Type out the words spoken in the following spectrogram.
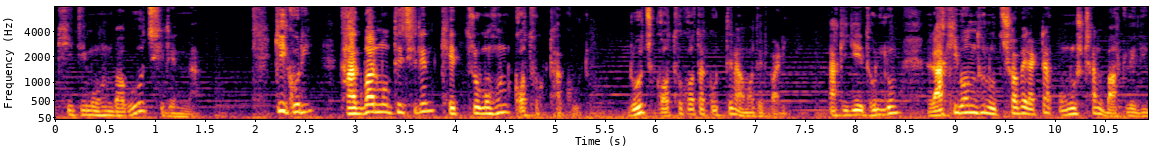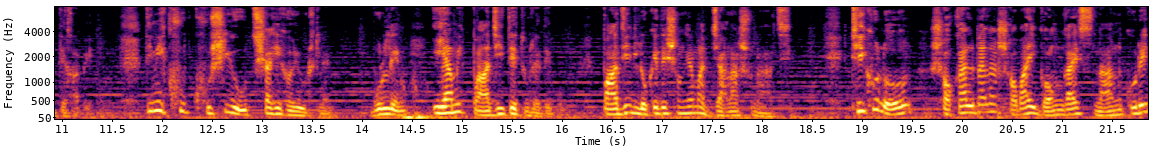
ক্ষিতিমোহন বাবুও ছিলেন না। কি করি? থাকবার মধ্যে ছিলেন ক্ষেত্রমোহন কথক ঠাকুর। রোজ কথকতা করতেন আমাদের বাড়ি। তাকে গিয়ে ধরলুম, রাখিবন্ধন উৎসবের একটা অনুষ্ঠান বাতলে দিতে হবে। তিনি খুব খুশি ও উৎসাহী হয়ে উঠলেন। বললেন, এ আমি পাঁজিতে তুলে দেব। পাঁজির লোকেদের সঙ্গে আমার জানাশোনা আছে। ঠিক হলো, সকালবেলা সবাই গঙ্গায় স্নান করে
